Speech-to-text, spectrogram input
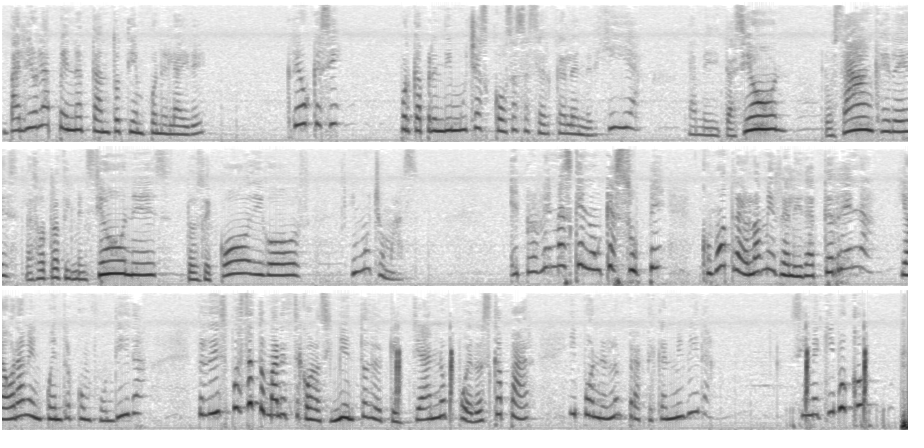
¿valió la pena tanto tiempo en el aire? Creo que sí, porque aprendí muchas cosas acerca de la energía, la meditación, los ángeles, las otras dimensiones, de códigos y mucho más. El problema es que nunca supe cómo traerlo a mi realidad terrena y ahora me encuentro confundida, pero dispuesta a tomar este conocimiento del que ya no puedo escapar y ponerlo en práctica en mi vida. Si me equivoco, pues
